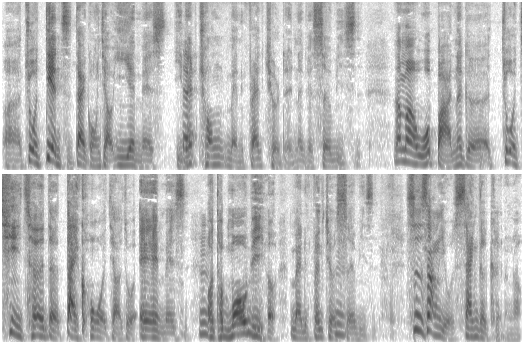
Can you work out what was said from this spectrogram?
呃，做电子代工叫 EMS（Electron Manufacture） 的那个 service。那么我把那个做汽车的代工，我叫做 AMS（Automobile Manufacture Service）。事实上有三个可能啊，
